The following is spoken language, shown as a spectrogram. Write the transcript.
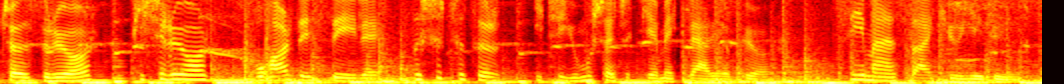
Çözdürüyor, pişiriyor, buhar desteğiyle dışı çıtır, içi yumuşacık yemekler yapıyor. Siemens IQ 700.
